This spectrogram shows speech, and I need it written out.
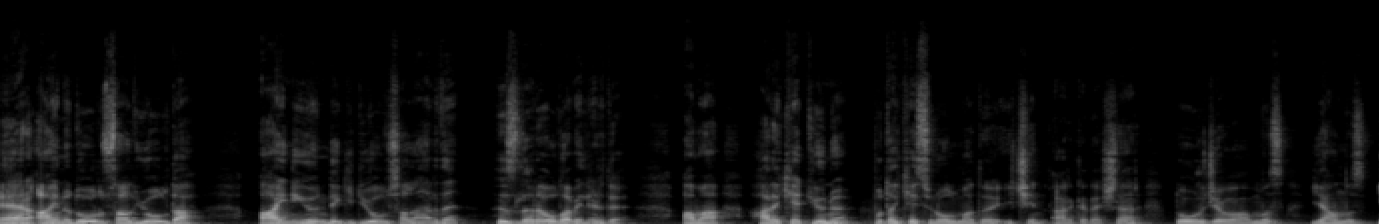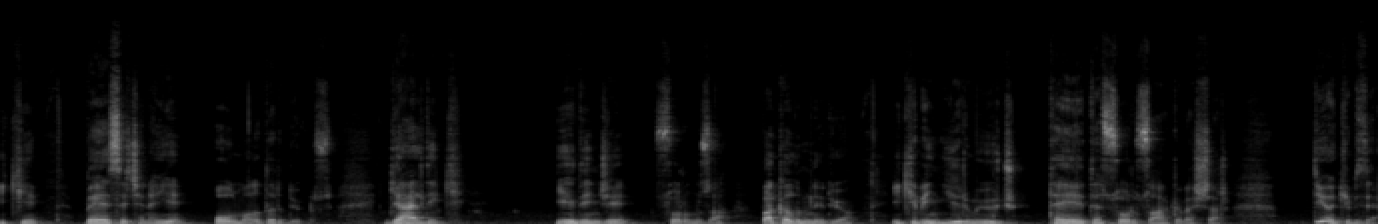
Eğer aynı doğrusal yolda aynı yönde gidiyor olsalardı hızları olabilirdi. Ama hareket yönü bu da kesin olmadığı için arkadaşlar doğru cevabımız yalnız 2 B seçeneği olmalıdır diyoruz. Geldik 7. sorumuza. Bakalım ne diyor? 2023 TYT sorusu arkadaşlar. Diyor ki bize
